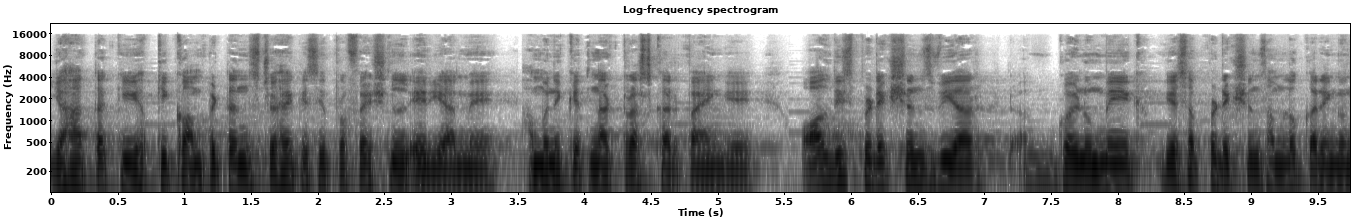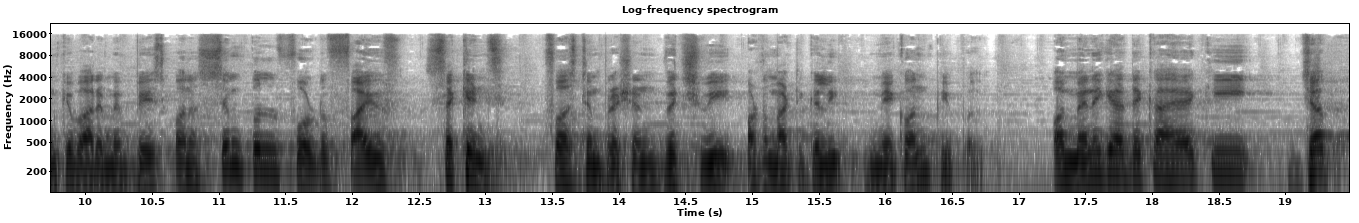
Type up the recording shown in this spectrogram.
यहाँ तक कि कि कॉम्पिटेंस जो है किसी प्रोफेशनल एरिया में हम उन्हें कितना ट्रस्ट कर पाएँगे। All this predictions we are going to make ये सब प्रडिक्शंस हम लोग करेंगे उनके बारे में based on a simple four to five seconds first impression which we automatically make on people और मैंने क्या देखा है कि जब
